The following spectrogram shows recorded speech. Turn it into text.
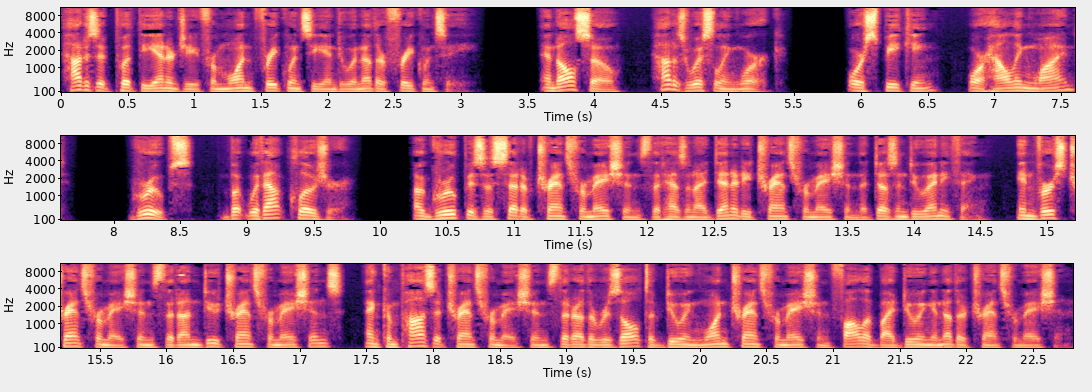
How does it put the energy from one frequency into another frequency? And also, how does whistling work? Or speaking, or howling wind? Groups, but without closure. A group is a set of transformations that has an identity transformation that doesn't do anything, inverse transformations that undo transformations, and composite transformations that are the result of doing one transformation followed by doing another transformation.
